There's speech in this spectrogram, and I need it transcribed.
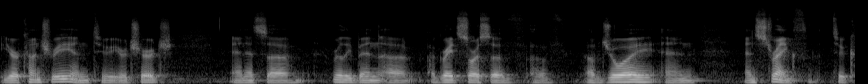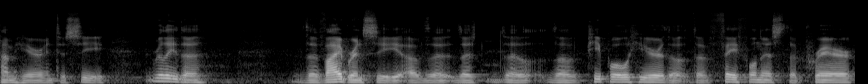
your country and to your church. And it's uh, really been a, a, great source of, of, of joy and, and strength to come here and to see really the, the vibrancy of the, the, the, the people here, the, the faithfulness, the prayer,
